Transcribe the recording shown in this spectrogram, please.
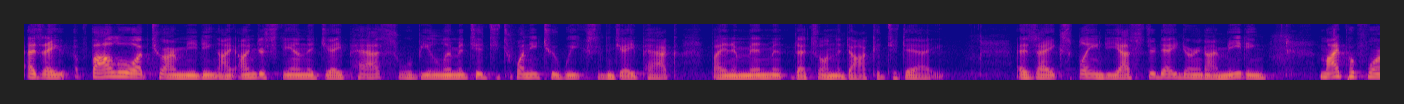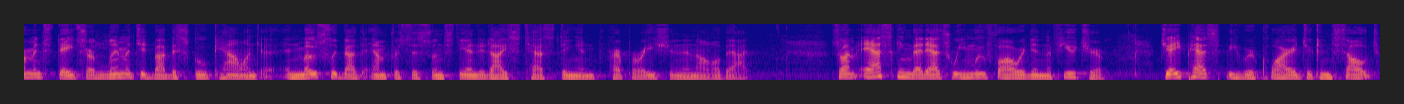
As a follow up to our meeting, I understand that JPAS will be limited to 22 weeks in JPAC by an amendment that's on the docket today. As I explained yesterday during our meeting, my performance dates are limited by the school calendar and mostly by the emphasis on standardized testing and preparation and all of that. So I'm asking that as we move forward in the future, JPAS be required to consult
